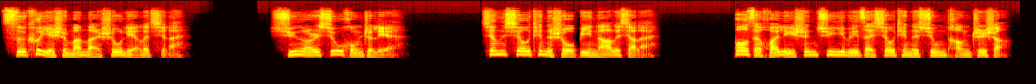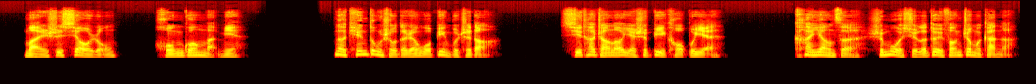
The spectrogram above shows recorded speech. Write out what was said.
此刻也是满满收敛了起来。薰儿羞红着脸，将萧天的手臂拿了下来，抱在怀里，身躯依偎在萧天的胸膛之上，满是笑容，红光满面。那天动手的人，我并不知道。其他长老也是闭口不言，看样子是默许了对方这么干的。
